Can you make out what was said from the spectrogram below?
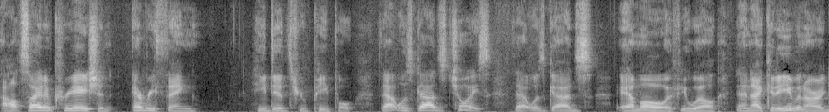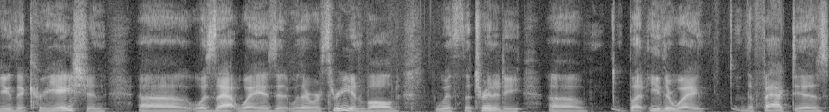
Outside of creation, everything he did through people. That was God's choice. That was God's MO, if you will. And I could even argue that creation uh, was that way, is that there were three involved with the Trinity. Uh, but either way, the fact is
